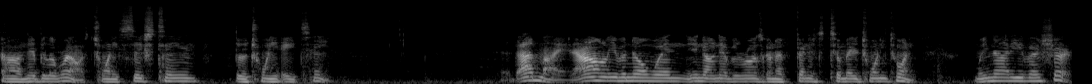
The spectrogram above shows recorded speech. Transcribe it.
uh, Nebula Realms 2016 through 2018 that might. I don't even know when, you know, Nebula Realms gonna finish until May 2020. We're not even sure.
